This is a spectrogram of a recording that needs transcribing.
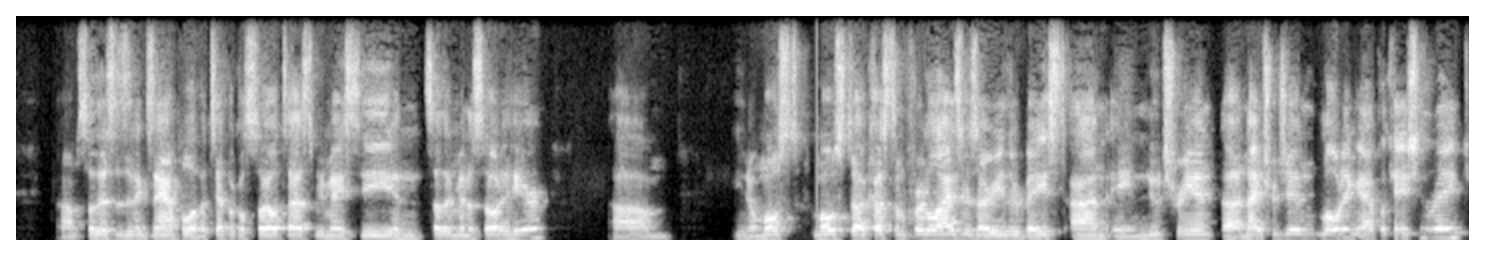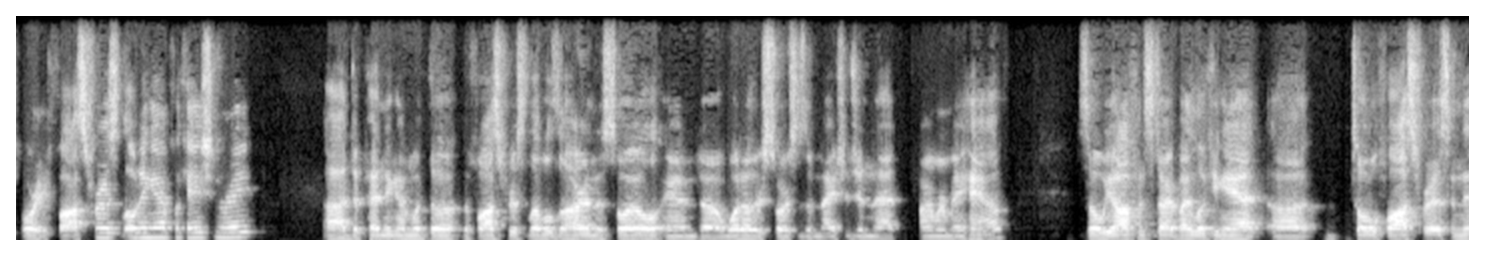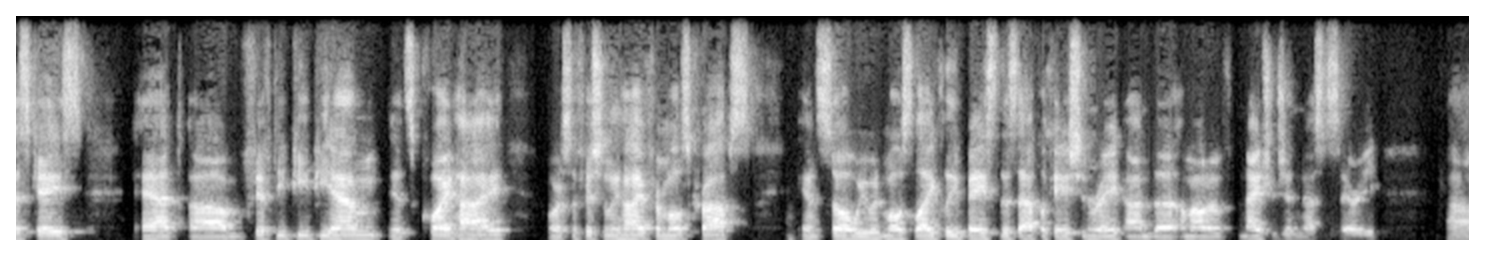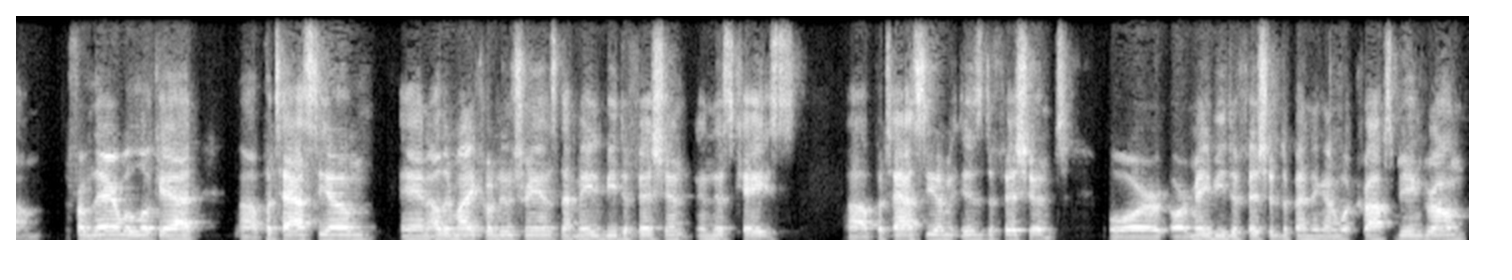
Um, so this is an example of a typical soil test we may see in southern Minnesota here. Um, you know most most uh, custom fertilizers are either based on a nutrient uh, nitrogen loading application rate or a phosphorus loading application rate uh, depending on what the, the phosphorus levels are in the soil and uh, what other sources of nitrogen that farmer may have. So we often start by looking at uh, total phosphorus in this case at um, 50 ppm. It's quite high or sufficiently high for most crops and so we would most likely base this application rate on the amount of nitrogen necessary. Um, from there, we'll look at uh, potassium and other micronutrients that may be deficient. In this case, uh, potassium is deficient or, or may be deficient depending on what crop's being grown.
